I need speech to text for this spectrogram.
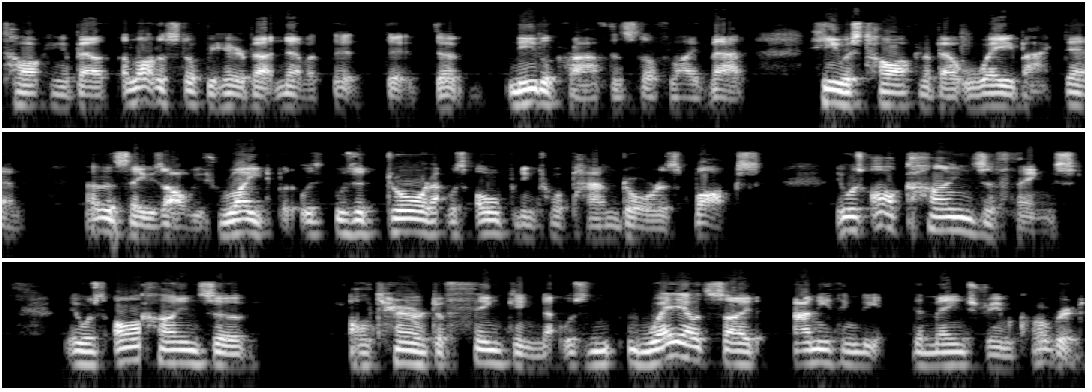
talking about a lot of stuff we hear about now, but the, the, the needlecraft and stuff like that, he was talking about way back then. I didn't say he was always right, but it was, it was a door that was opening to a Pandora's box. It was all kinds of things. It was all kinds of alternative thinking that was way outside anything the, the mainstream covered.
